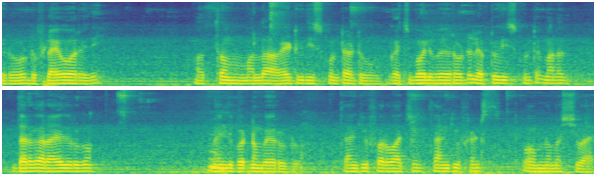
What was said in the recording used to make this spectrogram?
ఈ రోడ్డు ఫ్లైఓవర్ ఇది. మొత్తం మళ్ళీ రైట్కి తీసుకుంటే అటు గచ్చిబౌలి పోయే రోడ్డు లెఫ్ట్కి తీసుకుంటే మన దర్గా రాయదుర్గం మెహందీపట్నం పోయే road. Thank you for watching. Thank you friends. ఓం నమ శివాయ.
